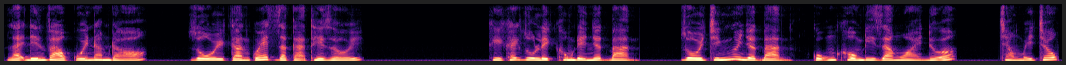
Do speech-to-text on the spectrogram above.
lại đến vào cuối năm đó, rồi càn quét ra cả thế giới. Khi khách du lịch không đến Nhật Bản, rồi chính người Nhật Bản cũng không đi ra ngoài nữa, chẳng mấy chốc,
